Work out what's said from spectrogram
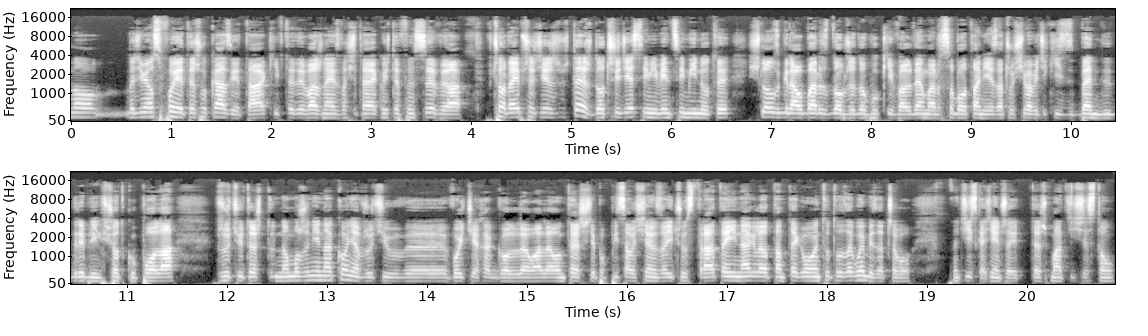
no, będzie miał swoje też okazje, tak? I wtedy ważna jest właśnie ta jakość defensywy, a wczoraj przecież też do 30 mniej więcej minuty Śląsk grał bardzo dobrze, dopóki Waldemar Sobota nie zaczął się bawić jakiś zbędny dribbling w środku pola, wrzucił też, no może nie na konia wrzucił e, Wojciecha Gollę, ale on też się popisał się, zaliczył stratę i nagle od tamtego momentu to Zagłębie zaczęło naciskać. Nie wiem, czy też Mati się z tą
